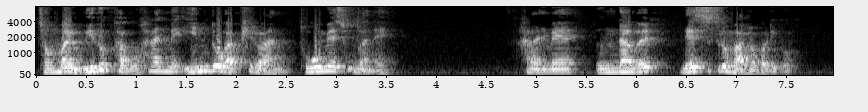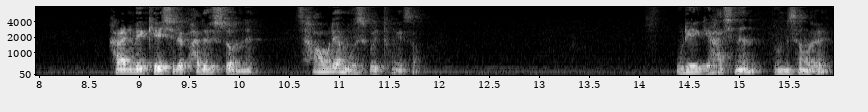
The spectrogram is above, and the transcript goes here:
정말 위급하고 하나님의 인도가 필요한 도움의 순간에 하나님의 응답을 내 스스로 막아버리고 하나님의 계시를 받을 수 없는 사울의 모습을 통해서 우리에게 하시는 음성을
